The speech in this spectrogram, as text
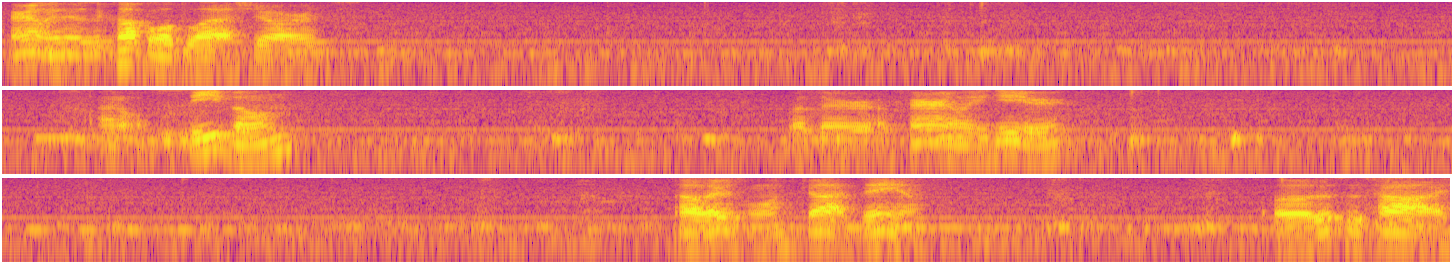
Apparently there's a couple of blast shards. I don't see them. But they're apparently here. Oh, there's one. God damn. Oh, this is high.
